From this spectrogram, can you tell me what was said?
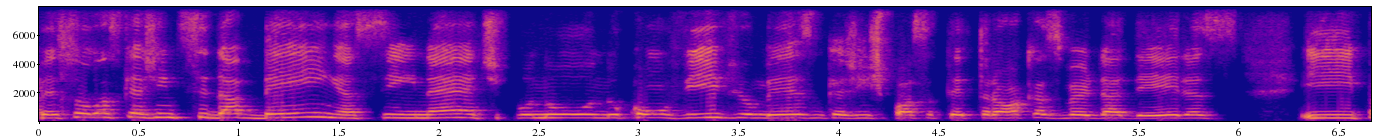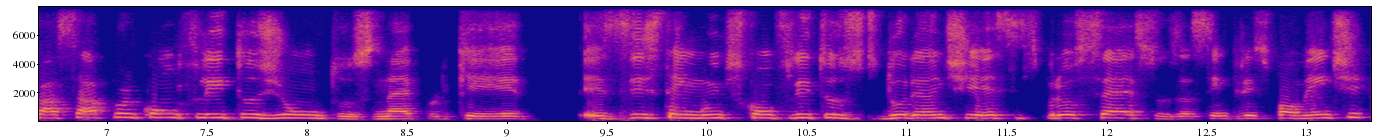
pessoas que a gente se dá bem, assim, né, tipo, no, no convívio mesmo, que a gente possa ter trocas verdadeiras e passar por conflitos conflitos juntos, né? Porque existem muitos conflitos durante esses processos, assim, principalmente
